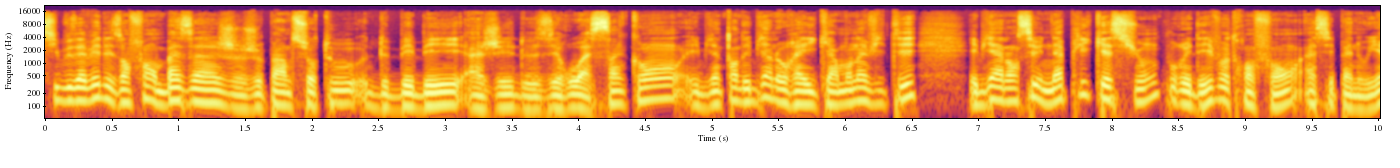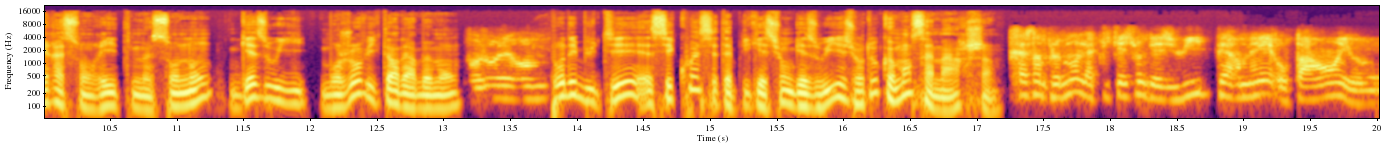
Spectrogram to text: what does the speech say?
Si vous avez des enfants en bas âge, je parle surtout de bébés âgés de 0 à 5 ans, eh bien tendez bien l'oreille car mon invité eh bien, a lancé une application pour aider votre enfant à s'épanouir à son rythme. Son nom, Gazouille. Bonjour Victor Derbemont. Bonjour Jérôme. Pour débuter, c'est quoi cette application Gazouille et surtout comment ça marche Très simplement, l'application Gazouille permet aux parents et aux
